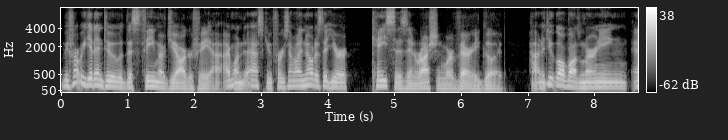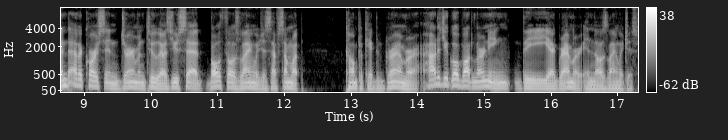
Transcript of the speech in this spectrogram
before we get into this theme of geography, I, I wanted to ask you. For example, I noticed that your cases in Russian were very good. How did you go about learning? And that, of course, in German too. As you said, both those languages have somewhat complicated grammar. How did you go about learning the uh, grammar in those languages?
